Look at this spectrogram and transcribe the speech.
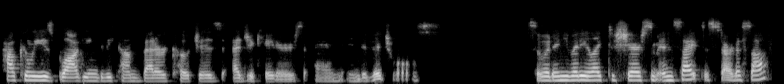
How can we use blogging to become better coaches educators and individuals so would anybody like to share some insight to start us off?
